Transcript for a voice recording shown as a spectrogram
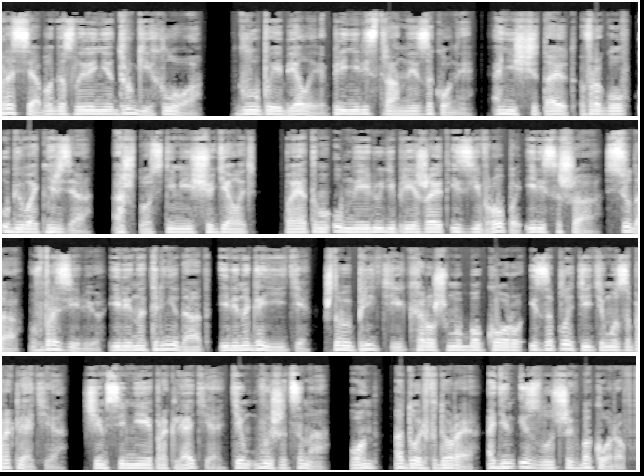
прося благословения других Лоа. Глупые белые приняли странные законы. Они считают, врагов убивать нельзя. А что с ними еще делать? Поэтому умные люди приезжают из Европы или США сюда, в Бразилию, или на Тринидад, или на Гаити, чтобы прийти к хорошему Бокору и заплатить ему за проклятие. Чем сильнее проклятие, тем выше цена. Он, Адольф Доре, один из лучших Бокоров.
